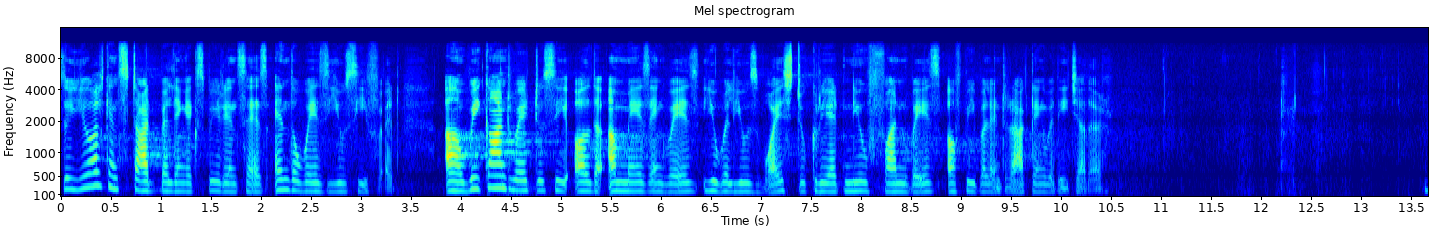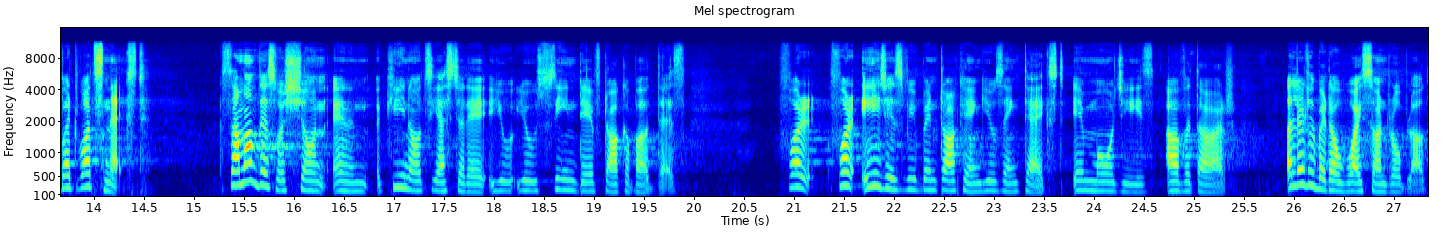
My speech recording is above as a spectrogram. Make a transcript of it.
So you all can start building experiences in the ways you see fit. Uh, we can't wait to see all the amazing ways you will use voice to create new fun ways of people interacting with each other. But what's next? Some of this was shown in keynotes yesterday. You, you've seen Dave talk about this. For, for ages, we've been talking using text, emojis, avatar, a little bit of voice on Roblox.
